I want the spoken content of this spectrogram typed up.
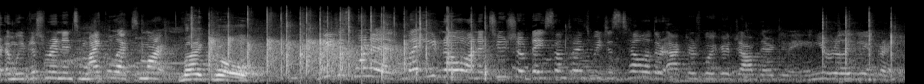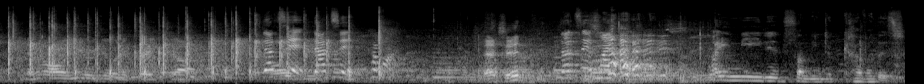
and we've just run into Michael X. Martin. Michael! We just want to let you know on a two-show day, sometimes we just tell other actors what a good job they're doing, and you're really doing great. And all you are doing a great job. That's it. That's it. Come on. That's it? That's it, Michael. I needed something to cover this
